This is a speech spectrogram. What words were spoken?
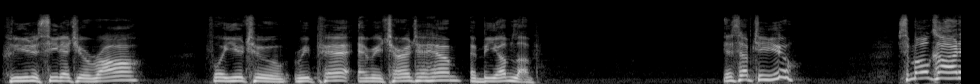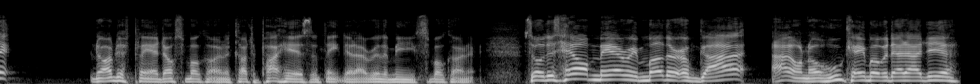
for you to see that you're wrong, for you to repent and return to him and be of love. It's up to you. Smoke on it. No, I'm just playing. Don't smoke on it. Cause the potheads will think that I really mean smoke on it. So this Hail Mary, Mother of God. I don't know who came up with that idea,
